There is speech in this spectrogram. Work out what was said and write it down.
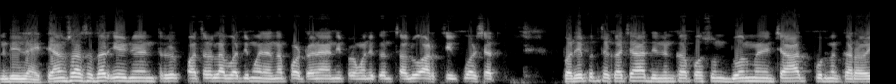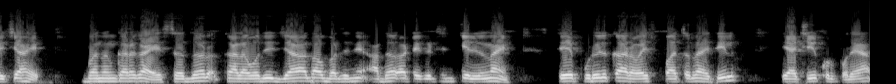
दिलेलं आहे. त्यानुसार सदर योजनेअंतर्गत पात्र लाभार्थी महिलांना पडताळणे आणि प्रमाणीकरण चालू आर्थिक वर्षात परिपत्रकाच्या दिनांकापासून दोन महिन्यांच्या आत पूर्ण करावायचे आहे. बंधनकारक आहे. सदर कालावधीत ज्या लाभार्थीने आधार अटेकेशन केलेलं नाही ते पुढील कारवाईस पात्र राहतील. याची कृपया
